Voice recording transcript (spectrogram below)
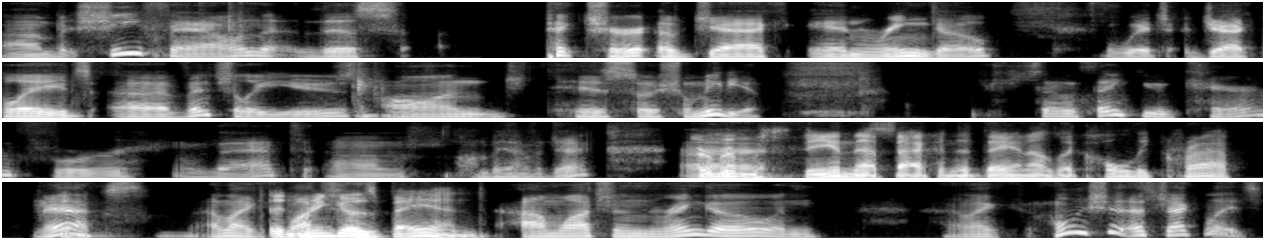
Um, but she found this picture of Jack and Ringo, which Jack Blades uh, eventually used on his social media. So thank you, Karen, for that. Um, on behalf of Jack, I remember Uh, seeing that back in the day, and I was like, "Holy crap!" Yeah, Jack's I'm like in watch- Ringo's band I'm watching Ringo, and I'm like, holy shit, that's Jack Blades.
